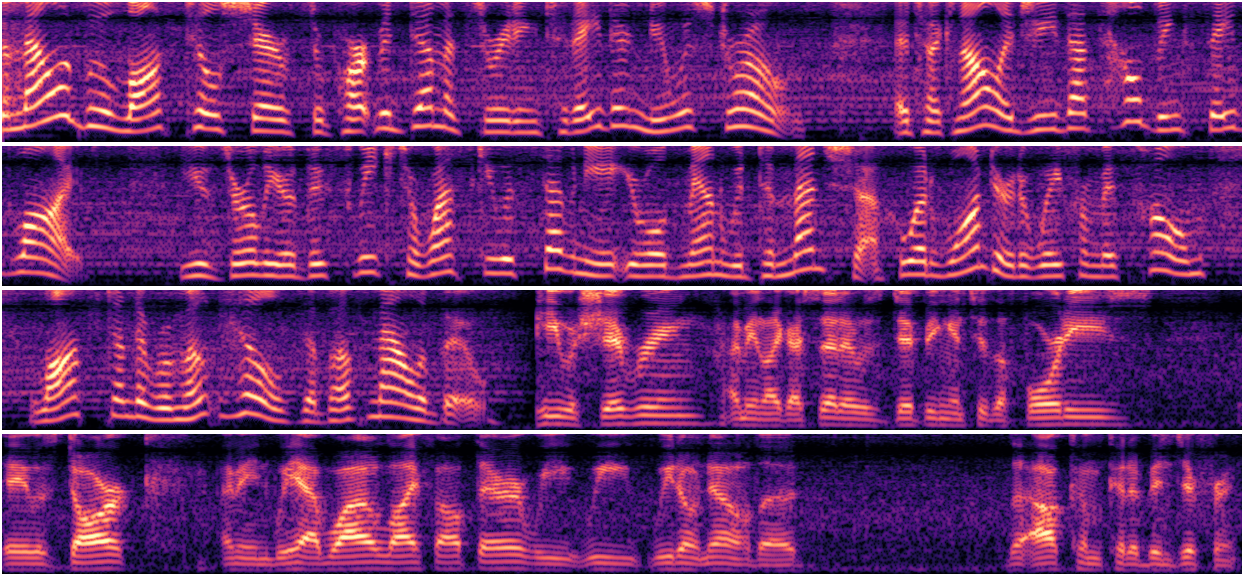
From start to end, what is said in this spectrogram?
The Malibu Lost Hills Sheriff's Department demonstrating today their newest drones, a technology that's helping save lives. Used earlier this week to rescue a 78 year old man with dementia who had wandered away from his home, lost in the remote hills above Malibu. He was shivering. I mean, like I said, it was dipping into the 40s. It was dark. I mean, we have wildlife out there. We, we, we don't know. The, the outcome could have been different.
